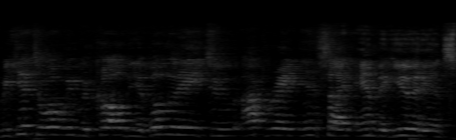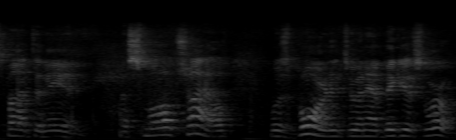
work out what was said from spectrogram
We get to what we would call the ability to operate inside ambiguity and spontaneity. A small child was born into an ambiguous world.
